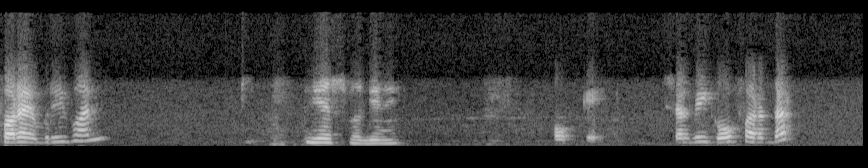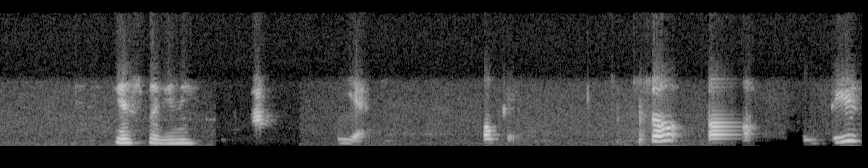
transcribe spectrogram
For everyone? Yes bagini okay. Shall we go further? Yes bagini yes. Okay. So uh, this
